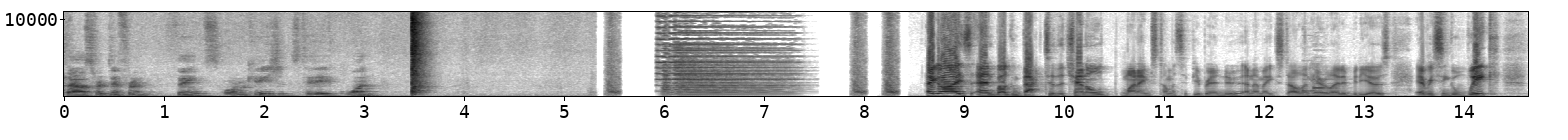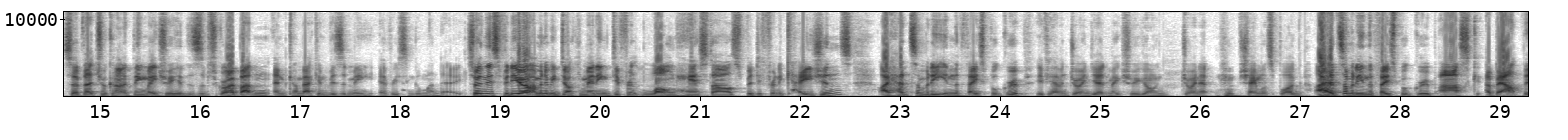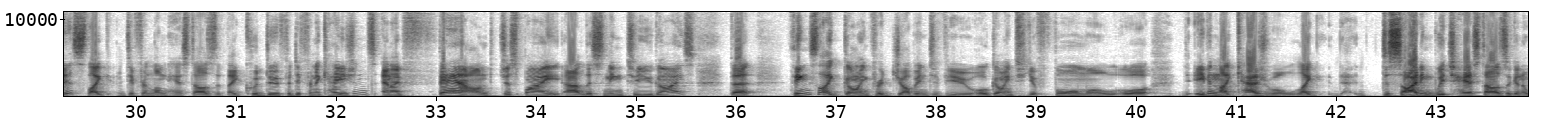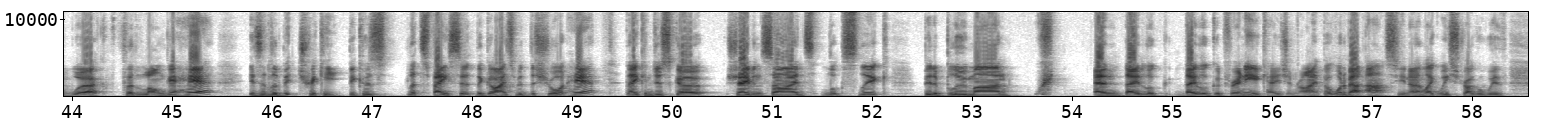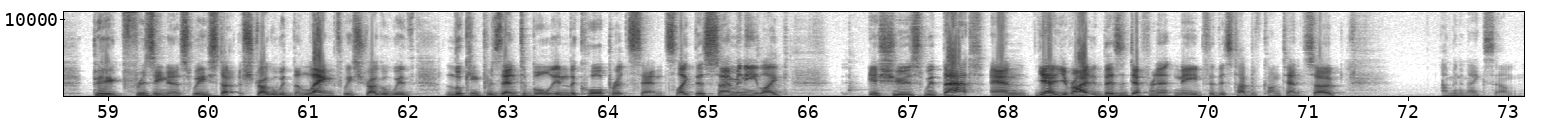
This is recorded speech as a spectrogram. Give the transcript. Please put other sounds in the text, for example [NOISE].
styles for different things or occasions. Take one. Hey guys, and welcome back to the channel. My name's Thomas if you're brand new, and I make style and hair related videos every single week. So if that's your kind of thing, make sure you hit the subscribe button and come back and visit me every single Monday. So in this video, I'm gonna be documenting different long hairstyles for different occasions. I had somebody in the Facebook group, if you haven't joined yet, make sure you go and join it, [LAUGHS] shameless plug. I had somebody in the Facebook group ask about this, like different long hairstyles that they could do for different occasions, and I found, just by uh, listening to you guys, that things like going for a job interview or going to your formal or even like casual, like deciding which hairstyles are going to work for longer hair is a little bit tricky because let's face it, the guys with the short hair, they can just go shaven sides, look slick, bit of Blumaan, [SNIFFS] and they look they look good for any occasion, right? But what about us? You know, like we struggle with big frizziness. We struggle with the length. We struggle with looking presentable in the corporate sense. Like there's so many like issues with that. And yeah, you're right. There's a definite need for this type of content. So I'm going to make some.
